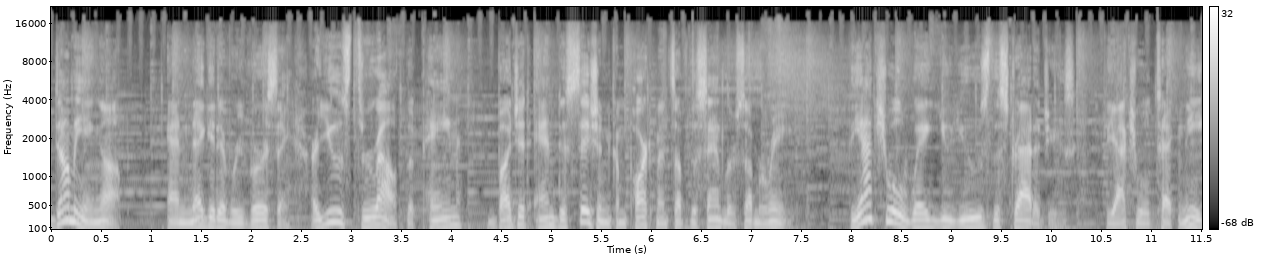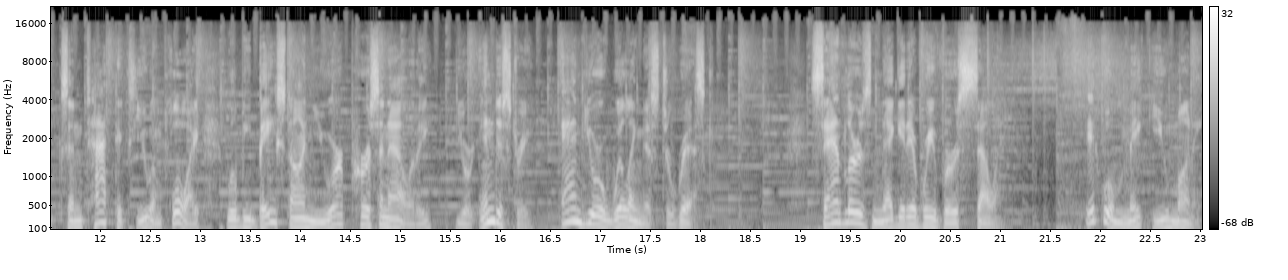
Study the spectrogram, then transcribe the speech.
dummying up, and negative reversing are used throughout the pain, budget, and decision compartments of the Sandler submarine. The actual way you use the strategies, the actual techniques and tactics you employ will be based on your personality, your industry, and your willingness to risk. Sandler's negative reverse selling. It will make you money.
